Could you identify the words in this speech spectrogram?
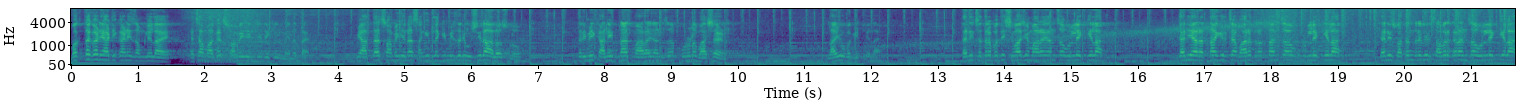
भक्तगण या ठिकाणी जमलेला आहे त्याच्या मागच स्वामीजींची देखील मेहनत आहे. मी आत्ताच स्वामीजींना सांगितलं की मी जरी उशिरा आलो असलो तरी मी कानिपनाथ महाराजांचं पूर्ण भाषण लाईव्ह बघितलेलं आहे. त्यांनी छत्रपती शिवाजी महाराजांचा उल्लेख केला. त्यांनी या रत्नागिरीच्या भारतरत्नांचा उल्लेख केला. त्यांनी स्वातंत्र्यवीर सावरकरांचा उल्लेख केला.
